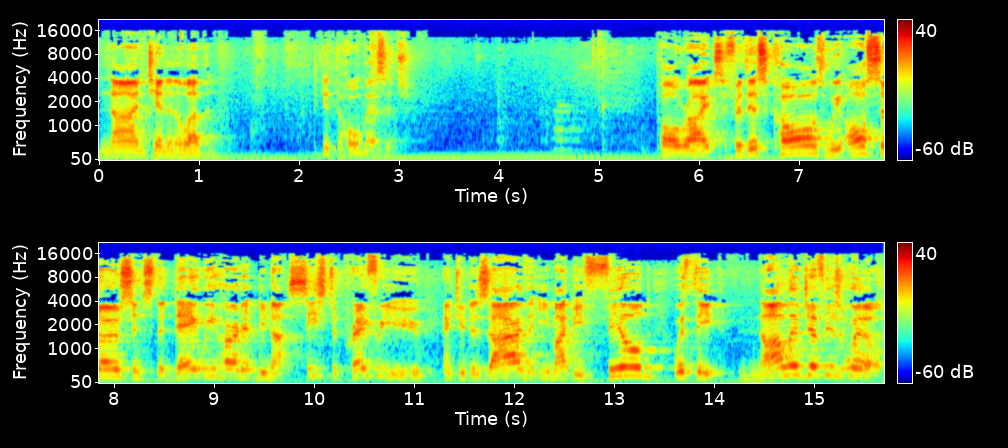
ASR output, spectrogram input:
9, 10, and 11 to get the whole message. Paul writes, For this cause we also, since the day we heard it, do not cease to pray for you and to desire that you might be filled with the knowledge of his will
